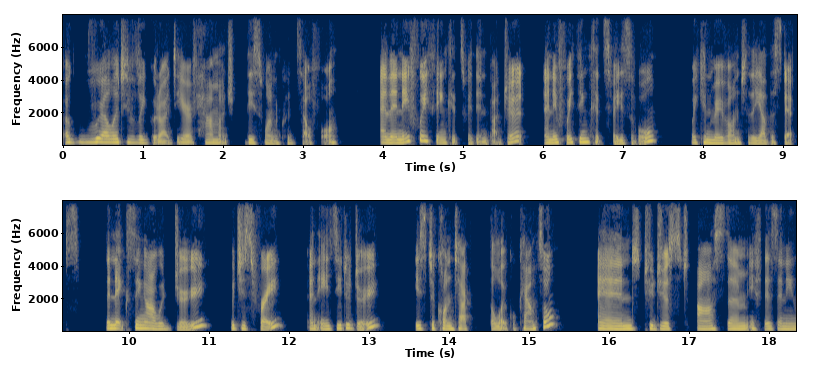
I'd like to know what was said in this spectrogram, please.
a relatively good idea of how much this one could sell for. And then if we think it's within budget and if we think it's feasible, we can move on to the other steps. The next thing I would do, which is free and easy to do, is to contact the local council and to just ask them if there's any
